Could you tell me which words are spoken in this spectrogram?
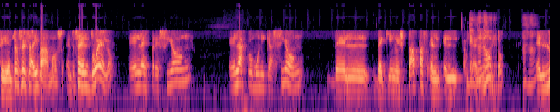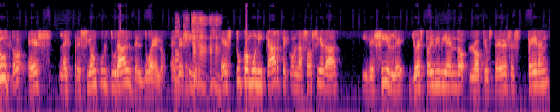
Sí, entonces ahí vamos. Entonces el duelo es la expresión, es la comunicación del, de quien está el, el, Del el luto. Ajá. El luto es la expresión cultural del duelo. Es decir, ajá, ajá. es tú comunicarte con la sociedad y decirle, yo estoy viviendo lo que ustedes esperan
